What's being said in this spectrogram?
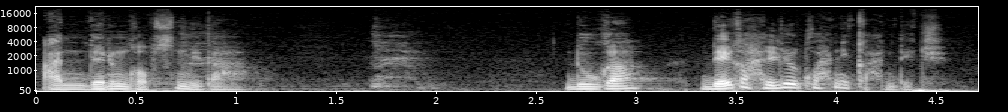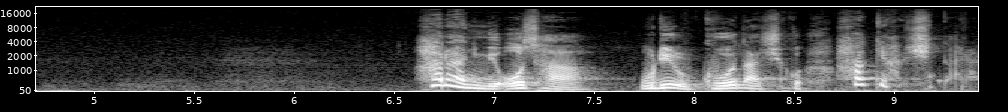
안 되는 거 없습니다. 누가 내가 하려고 하니까 안 되지. 하나님이 오사 우리를 구원하시고 하게 하신다는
